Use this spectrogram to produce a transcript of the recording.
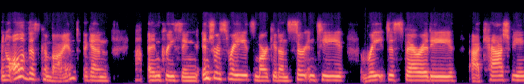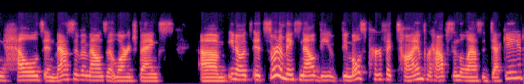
you know, all of this combined, again, increasing interest rates, market uncertainty, rate disparity, uh, cash being held in massive amounts at large banks. Um, you know, it, it sort of makes now the, the most perfect time, perhaps in the last decade,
